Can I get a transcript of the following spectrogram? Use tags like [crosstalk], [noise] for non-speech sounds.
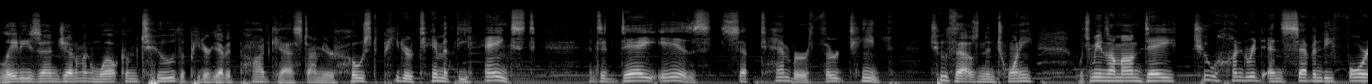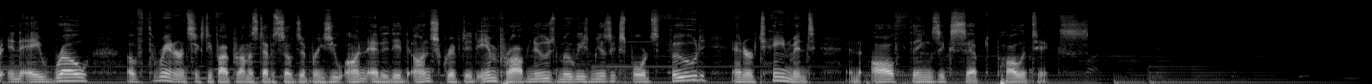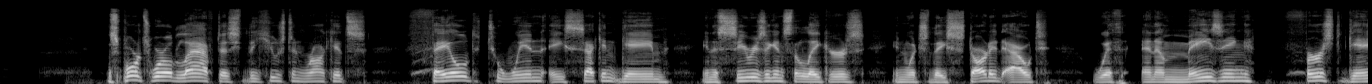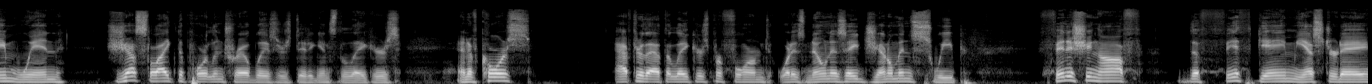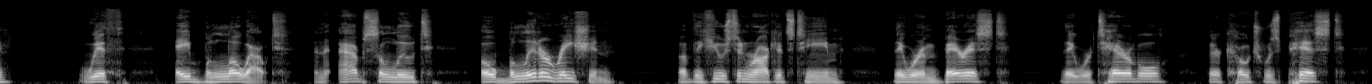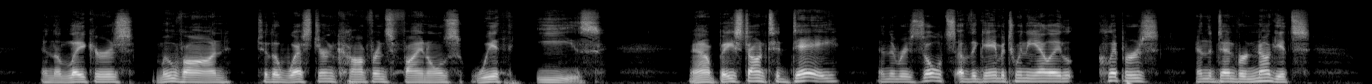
Ladies and gentlemen, welcome to the Peter Gabbett Podcast. I'm your host, Peter Timothy Hangst, and today is September 13th, 2020, which means I'm on day 274 in a row of 365 promised episodes that brings you unedited, unscripted, improv, news, movies, music, sports, food, entertainment, and all things except politics. The sports world laughed as the Houston Rockets failed to win a second game in a series against the Lakers in which they started out with an amazing first game win, just like the Portland Trailblazers did against the Lakers. And of course, after that, the Lakers performed what is known as a gentleman's sweep, finishing off the fifth game yesterday with a blowout an absolute obliteration of the Houston Rockets team. They were embarrassed. They were terrible. Their coach was pissed. And the Lakers move on to the Western Conference Finals with ease. Now, based on today and the results of the game between the LA Clippers and the Denver Nuggets,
